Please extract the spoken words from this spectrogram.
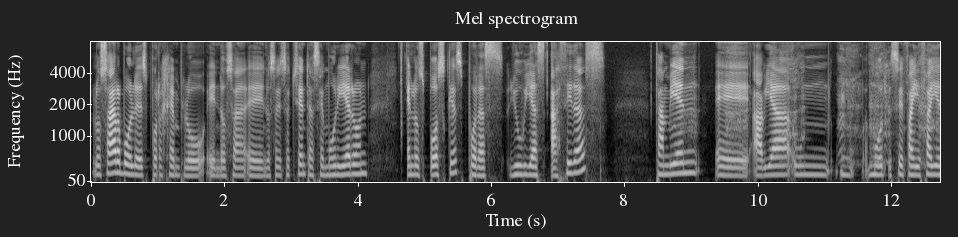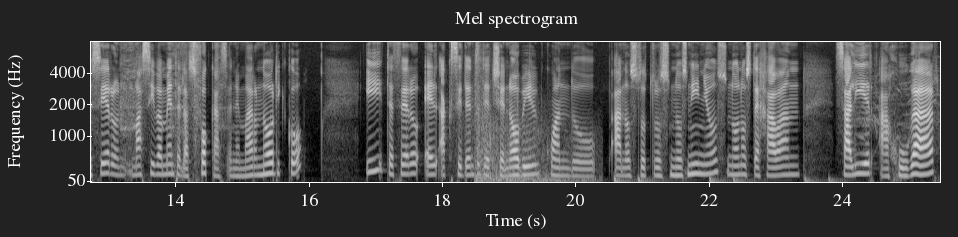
Los árboles, por ejemplo, en los, en los años 80 se murieron en los bosques por las lluvias ácidas. También eh, había un, se fallecieron masivamente las focas en el mar nórdico. Y tercero, el accidente de Chernóbil, cuando a nosotros los niños no nos dejaban salir a jugar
